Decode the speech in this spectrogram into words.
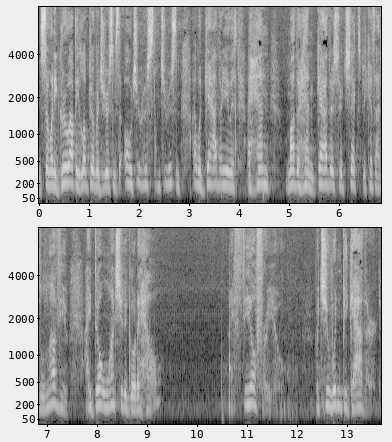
And so when he grew up, he looked over Jerusalem and said, Oh, Jerusalem, Jerusalem, I would gather you as a hen, mother hen gathers her chicks because I love you. I don't want you to go to hell. I feel for you, but you wouldn't be gathered.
